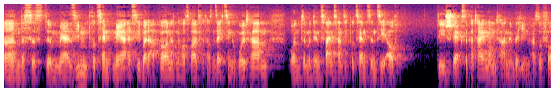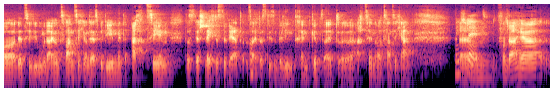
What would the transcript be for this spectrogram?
Ähm, das ist äh, mehr 7 Prozent mehr, als sie bei der Abgeordnetenhauswahl 2016 geholt haben. Und mit den 22 Prozent sind sie auch die stärkste Partei momentan in Berlin. Also vor der CDU mit 21 und der SPD mit 18. Das ist der schlechteste Wert, seit es diesen Berlin-Trend gibt, seit 18 äh, oder 20 Jahren. Nicht ähm, von daher,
